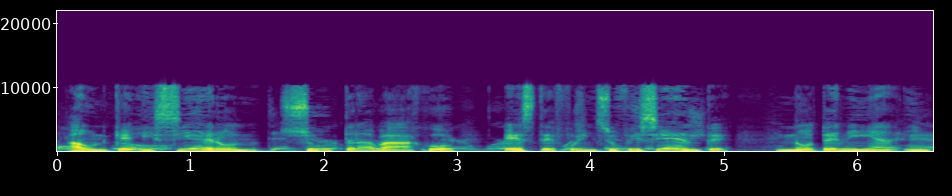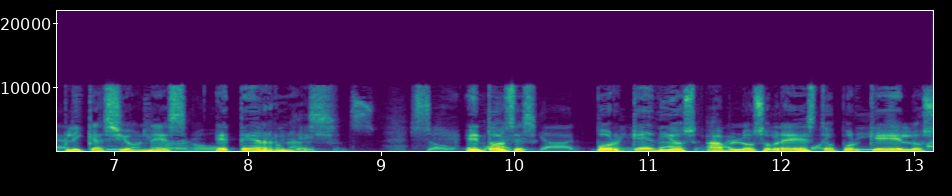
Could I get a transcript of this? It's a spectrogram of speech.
aunque hicieron su trabajo, este fue insuficiente, no tenía implicaciones eternas. Entonces, ¿por qué Dios habló sobre esto? ¿Por qué los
